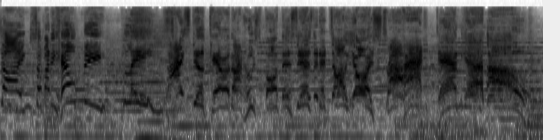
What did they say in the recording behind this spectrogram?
dying! Somebody help me! Please! I still care about whose fault this is, and it's all yours, Straw Hat! Damn you!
